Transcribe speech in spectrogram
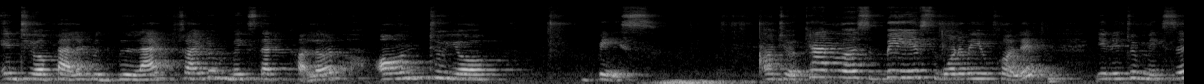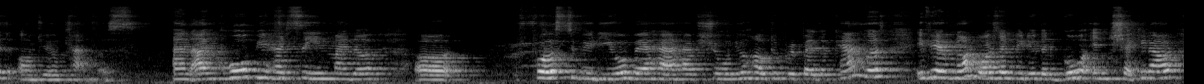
into your palette with black. Try to mix that color onto your base. Onto your canvas base whatever you call it. You need to mix it onto your canvas and i hope you had seen my the uh, first video where I have shown you how to prepare the canvas. If you have not watched that video then go and check it out.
